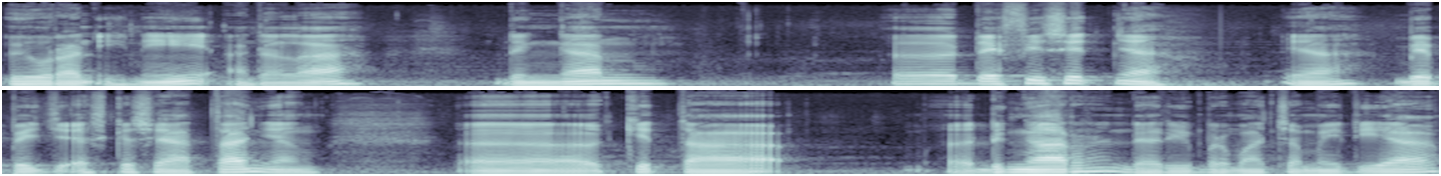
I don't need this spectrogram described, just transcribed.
iuran ini adalah dengan uh, defisitnya ya BPJS Kesehatan yang uh, kita uh, dengar dari bermacam media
